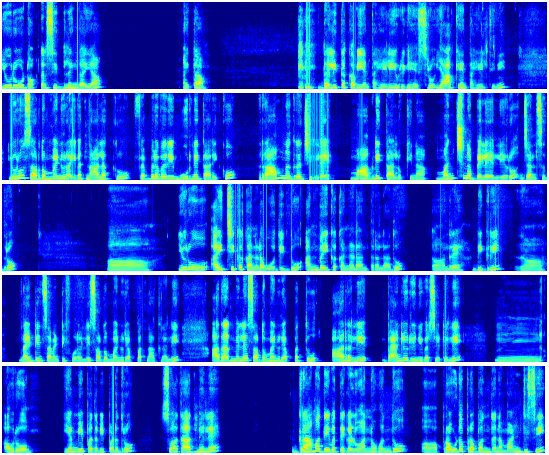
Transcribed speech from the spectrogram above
ಇವರು ಡಾಕ್ಟರ್ ಸಿದ್ಧಲಿಂಗಯ್ಯ. ಆಯ್ತಾ? ದಲಿತ ಕವಿ ಅಂತ ಹೇಳಿ ಇವರಿಗೆ ಹೆಸರು. ಯಾಕೆ ಅಂತ ಹೇಳ್ತೀನಿ. ಇವರು ಸಾವಿರದ ಒಂಬೈನೂರ ಐವತ್ನಾಲ್ಕು ಫೆಬ್ರವರಿ ಮೂರನೇ ತಾರೀಕು ರಾಮನಗರ ಜಿಲ್ಲೆ ಮಾಗಡಿ ತಾಲೂಕಿನ ಮಂಚಿನ ಬೆಲೆಯಲ್ಲಿ ಇವರು ಜನಿಸಿದ್ರು. ಇವರು ಐಚ್ಛಿಕ ಕನ್ನಡ ಓದಿದ್ದು, ಅನ್ವಯಿಕ ಕನ್ನಡ ಅಂತಾರಲ್ಲ ಅದು. ಅಂದ್ರೆ ಡಿಗ್ರಿ ನೈನ್ಟೀನ್ ಸೆವೆಂಟಿ ಫೋರಲ್ಲಿ ಸಾವಿರದ ಒಂಬೈನೂರ ಎಪ್ಪತ್ನಾಲ್ಕರಲ್ಲಿ, ಅದಾದಮೇಲೆ ಸಾವಿರದ ಒಂಬೈನೂರ ಎಪ್ಪತ್ತು ಆರರಲ್ಲಿ ಬ್ಯಾಂಗ್ಳೂರು ಯೂನಿವರ್ಸಿಟಿಲಿ ಅವರು ಎಂ ಎ ಪದವಿ ಪಡೆದ್ರು. ಸೊ ಅದಾದಮೇಲೆ ಗ್ರಾಮ ದೇವತೆಗಳು ಅನ್ನೋ ಒಂದು ಪ್ರೌಢ ಪ್ರಬಂಧನ ಮಂಡಿಸಿ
